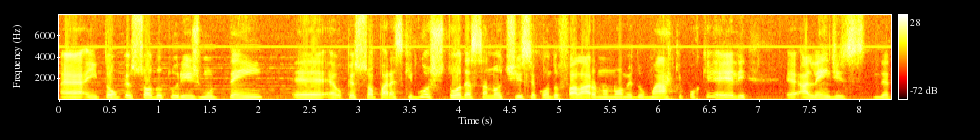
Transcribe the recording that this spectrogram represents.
É, então, o pessoal do turismo tem. É, é o pessoal parece que gostou dessa notícia quando falaram no nome do Mark, porque ele é, além de né,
